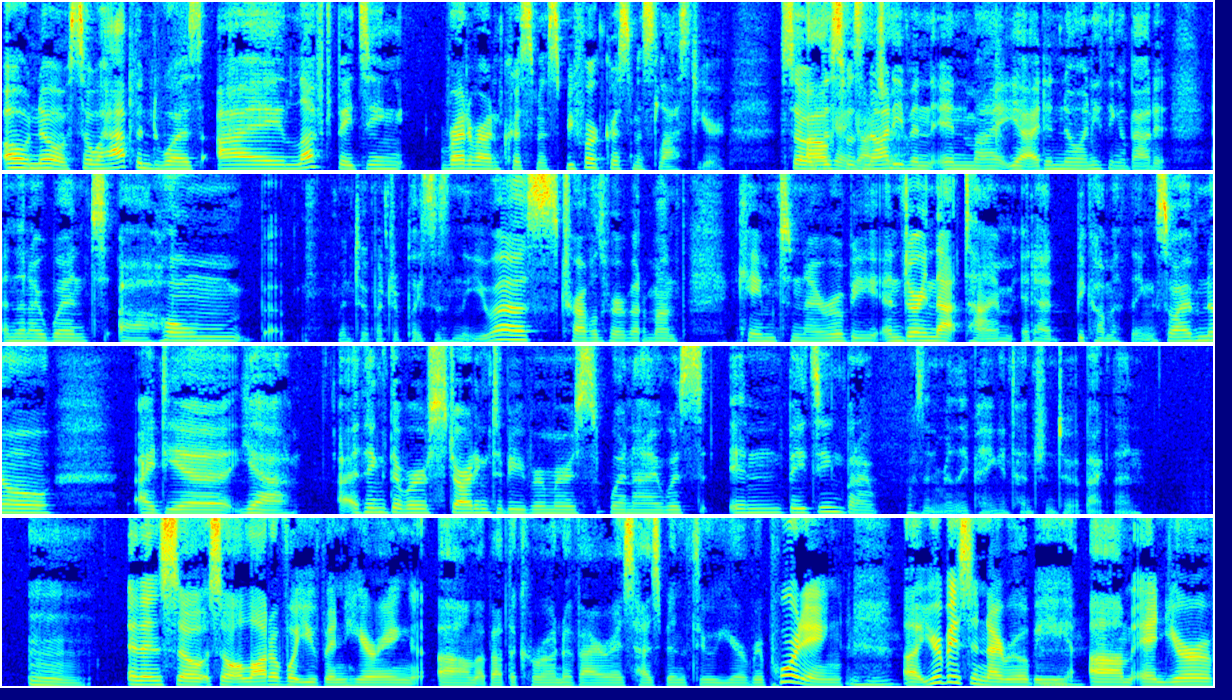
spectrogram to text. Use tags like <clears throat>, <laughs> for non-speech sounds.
Oh no! So what happened was I left Beijing right around Christmas, before Christmas last year. So oh, this was gotcha. not even in my yeah. I didn't know anything about it, and then I went uh, home went to a bunch of places in the US, traveled for about a month, came to Nairobi, and during that time it had become a thing. So I have no idea. Yeah, I think there were starting to be rumors when I was in Beijing, but I wasn't really paying attention to it back then. Mm. And then, so so a lot of what you've been hearing um, about the coronavirus has been through your reporting. Mm-hmm. Uh, you're based in Nairobi, mm-hmm. um, and you're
